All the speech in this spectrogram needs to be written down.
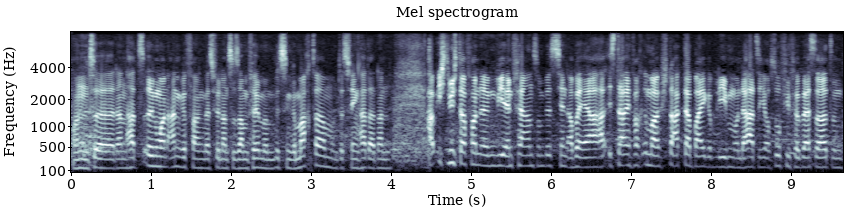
Und äh, dann hat es irgendwann angefangen, dass wir dann zusammen Filme ein bisschen gemacht haben. Und deswegen hat er dann, habe ich mich davon irgendwie entfernt so ein bisschen. Aber er ist da einfach immer stark dabei geblieben und er hat sich auch so viel verbessert. Und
